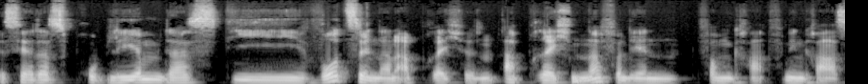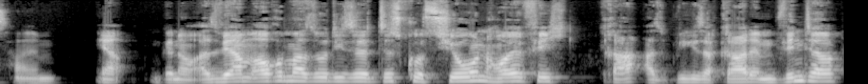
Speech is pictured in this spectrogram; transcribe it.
ist ja das Problem, dass die Wurzeln dann abbrechen, abbrechen ne, von, den, vom, von den Grashalmen. Ja, genau. Also wir haben auch immer so diese Diskussion häufig, also wie gesagt, gerade im Winter,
